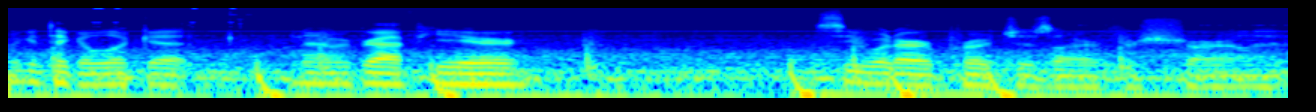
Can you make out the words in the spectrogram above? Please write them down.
we can take a look at Navigraph here, see what our approaches are for Charlotte.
